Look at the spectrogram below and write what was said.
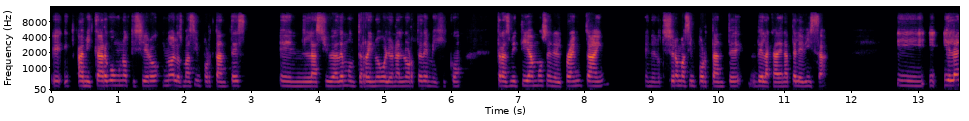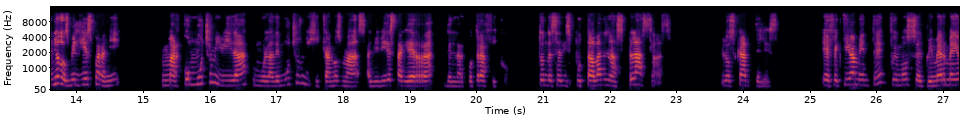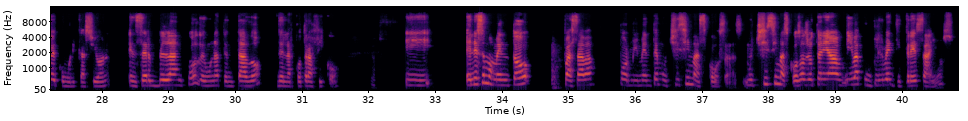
eh, a mi cargo un noticiero, uno de los más importantes en la ciudad de Monterrey, Nuevo León, al norte de México, transmitíamos en el prime time, en el noticiero más importante de la cadena Televisa. Y, el año 2010 para mí marcó mucho mi vida, como la de muchos mexicanos más, al vivir esta guerra del narcotráfico, donde se disputaban las plazas, los cárteles. Efectivamente, fuimos el primer medio de comunicación en ser blanco de un atentado del narcotráfico. Y en ese momento pasaba por mi mente muchísimas cosas, muchísimas cosas. Yo tenía, iba a cumplir 23 años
